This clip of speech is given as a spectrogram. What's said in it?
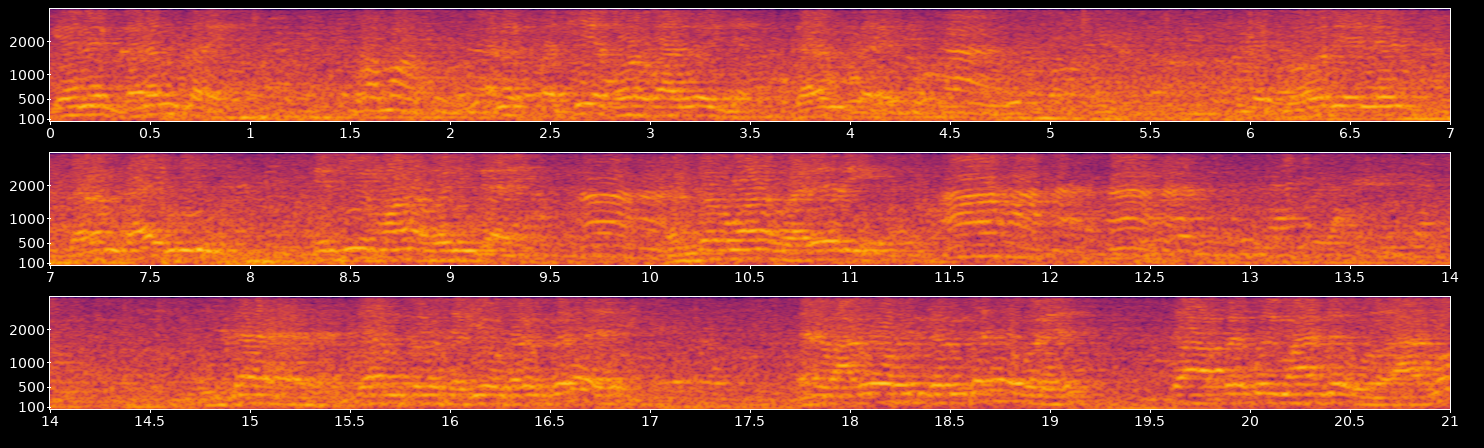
કે એને ગરમ કરે. અને પછી થોડો વાર લઈ જાય ગરમ કરે. એટલે ક્રોધ એટલે ગરમ થાય ને તેથી માણસ ભરી જાય. ધંધો માણસ વરે નહીં. જેમ પેલો દરિયો ગરમ કરે એને વાગવો હોય ગરમ કરવો પડે. તો આપણે કોઈ માણસ આગો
